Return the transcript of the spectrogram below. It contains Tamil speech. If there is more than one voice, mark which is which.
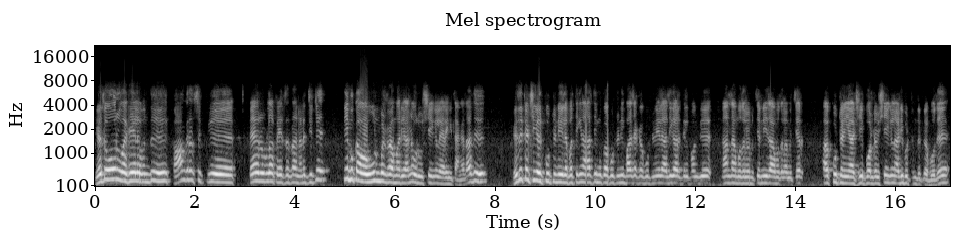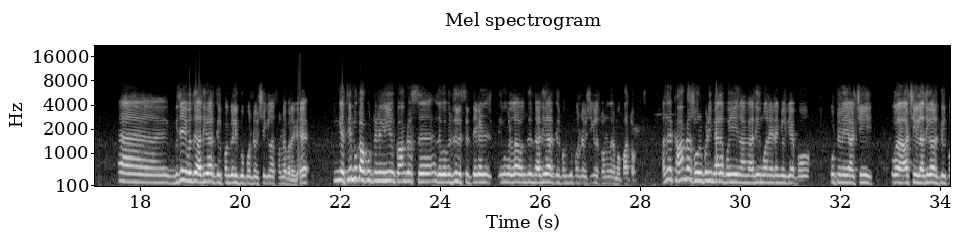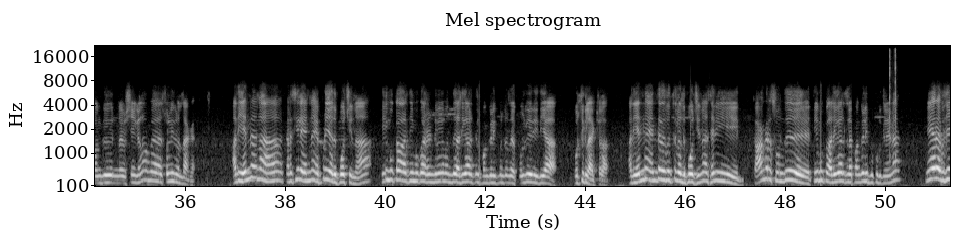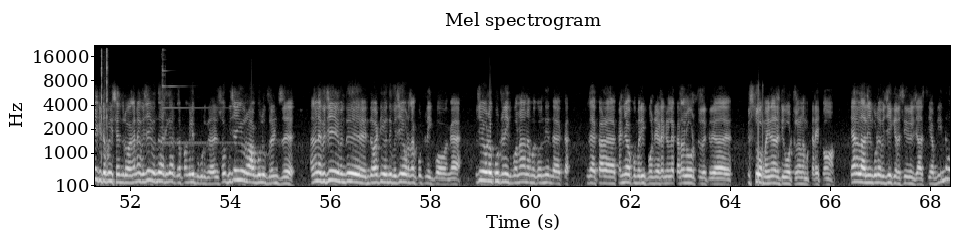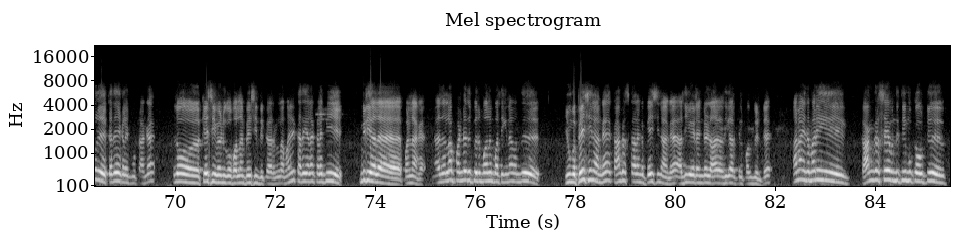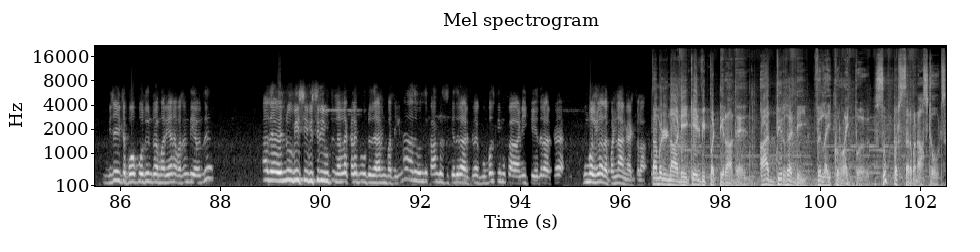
Speaker 1: ஏதோ ஒரு வகையில வந்து காங்கிரஸுக்கு பேரபுலா பேசுறதா நினைச்சிட்டு திமுகவை ஊன் பண்ற மாதிரியான ஒரு விஷயங்கள் இறங்கிட்டாங்க. அதாவது எதிர்க்கட்சிகள் கூட்டணியில பாத்தீங்கன்னா அதிமுக கூட்டணி பாஜக கூட்டணியில அதிகாரத்தில் பங்கு நான் தான் முதலமைச்சர் நீதா முதலமைச்சர் கூட்டணி ஆட்சி போன்ற விஷயங்கள் அடிபட்டு இருக்கிற போது ஆஹ், விஜய் வந்து அதிகாரத்தில் பங்களிப்பு போன்ற விஷயங்கள்லாம் சொன்ன பிறகு இங்க திமுக கூட்டணியிலையும் காங்கிரஸ் விடுதலை சிறுத்தைகள் இவங்கெல்லாம் வந்து இந்த அதிகாரத்தில் பங்கு போன்ற விஷயங்களை சொன்னதை நம்ம பார்த்தோம். அதுல காங்கிரஸ் ஒருபடி மேல போய் நாங்க அதிகமான இடங்கள் கேட்போம். கூட்டணி ஆட்சி ஆட்சியில் அதிகாரத்தில் பங்கு இந்த விஷயங்கள்லாம் அவங்க சொல்லிட்டு வந்தாங்க. அது என்னன்னா கடைசியில என்ன எப்படி அது போச்சுன்னா திமுக அதிமுக ரெண்டுமே வந்து அதிகாரத்தில் பங்களிப்புன்றத கொள்கை ரீதியா ஒத்துக்கல ஆக்சுவலா அது என்ன எந்த விதத்துல அது போச்சுன்னா சரி காங்கிரஸ் வந்து திமுக அதிகாரத்துல பங்களிப்பு கொடுக்கலைன்னா நேரா விஜய் கிட்ட போய் சேர்ந்துருவாங்க. ஏன்னா விஜய் வந்து அதிகாரத்துல பங்களிப்பு கொடுக்குறாரு. ஸோ விஜயும் ராகுலும் ஃப்ரெண்ட்ஸு அதனால விஜய் வந்து இந்த வாட்டி வந்து விஜயோட தான் கூட்டணிக்கு போவாங்க. விஜயோட கூட்டணிக்கு போனா நமக்கு வந்து இந்த க- இந்த க- கன்னியாகுமரி போன்ற இடங்கள்ல கடலோரத்தில் இருக்கிற கிறிஸ்துவ மைனாரிட்டி ஓட்டுலாம் நமக்கு கிடைக்கும். கேரளாலையும் கூட விஜய்க்கு ரசிகர்கள் ஜாஸ்தி அப்படின்னு ஒரு கதையை கிளப்பி விட்டாங்க. ஏதோ கே சி வேணுகோபால்லாம் பேசிட்டு இருக்காருல்ல மாதிரி கதையெல்லாம் கிளப்பி மீடியாவில் பண்ணாங்க. அதெல்லாம் பண்ணது பெரும்பாலும் பார்த்தீங்கன்னா வந்து இவங்க பேசினாங்க காங்கிரஸ்காரங்க பேசினாங்க அதிக இடங்கள் அதிகாரத்தில் பங்குன்ட்டு ஆனால் இந்த மாதிரி காங்கிரஸே வந்து திமுக விட்டு விஜய்கிட்ட போக போகுதுன்ற மாதிரியான வதந்தியை வந்து அதை இன்னும் வீசி விசிறி விட்டு நல்லா கிளப்பி விட்டது யாருன்னு பார்த்தீங்கன்னா அது வந்து காங்கிரஸுக்கு எதிராக இருக்கிற கும்பல் திமுக அணிக்கு எதிராக இருக்கிற கும்பல்கள் அதை பண்ணாங்க ஆக்சுவலா
Speaker 2: தமிழ்நாடே கேள்விப்பட்டிராத அதிரடி விலை குறைப்பு. Super Saravana stores.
